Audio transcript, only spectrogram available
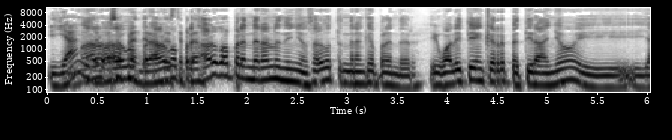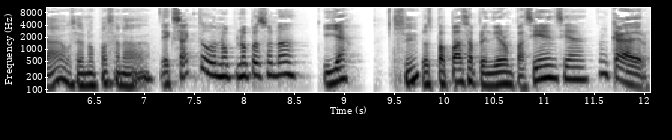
Y ya, algo, aprenderán este algo, aprenderán los niños, algo tendrán que aprender. Igual y tienen que repetir año y, ya, o sea, no pasa nada. Exacto, no, no pasó nada. Y ya. Los papás aprendieron paciencia, un cagadero.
